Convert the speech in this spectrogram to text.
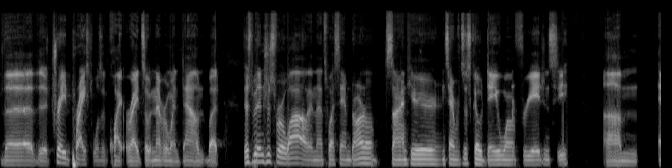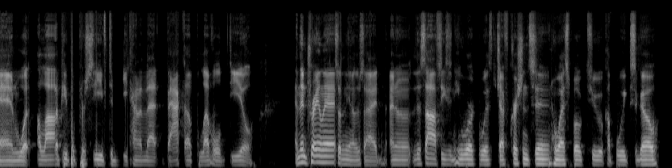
the the trade price wasn't quite right, so it never went down. But there's been interest for a while, and that's why Sam Darnold signed here in San Francisco day one free agency. Um, and what a lot of people perceive to be kind of that backup level deal. And then Trey Lance on the other side. I know this offseason he worked with Jeff Christensen, who I spoke to a couple weeks ago.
